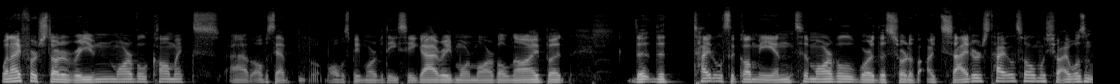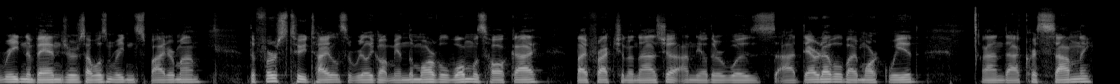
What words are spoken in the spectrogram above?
when I first started reading Marvel comics, uh, obviously I've always been more of a DC guy. I read more Marvel now, but the the titles that got me into Marvel were the sort of outsiders titles almost. I wasn't reading Avengers, I wasn't reading Spider Man. The first two titles that really got me into Marvel, one was Hawkeye by Fraction and Aja, and the other was uh, Daredevil by Mark Waid and uh, Chris Samnee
